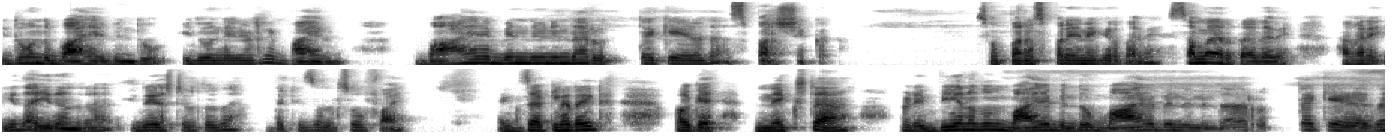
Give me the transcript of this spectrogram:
ಇದು ಒಂದು ಬಾಹ್ಯ ಬಿಂದು, ಇದು ಒಂದು ಹೇಳ್ರಿ? ಬಾಹ್ಯ ಬಿಂದು. ಬಾಹ್ಯ ಬಿಂದುವಿನಿಂದ ವೃತ್ತಕ್ಕೆ ಇಳದ ಸ್ಪರ್ಶಕ. ಸೊ ಪರಸ್ಪರ ಏನಾಗಿರ್ತವೆ ಸಮ ಇರ್ತಾ ಇದಾವೆ. ಹಾಗಾದ್ರೆ ಇದು ಐದು ಅಂದ್ರ ಇದು ಎಷ್ಟಿರ್ತದ that is also five exactly right okay next ನೋಡಿ ಬಿ ಅನ್ನೋದೊಂದು ಬಾಹ್ಯ ಬಿಂದು. ಬಾಹ್ಯ ಬಿಂದುವಿನಿಂದ ವೃತ್ತಕ್ಕೆ ಎಳೆದ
